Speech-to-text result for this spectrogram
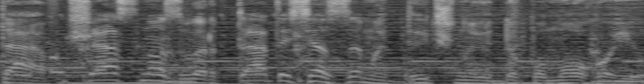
та вчасно звертатися за медичною допомогою.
